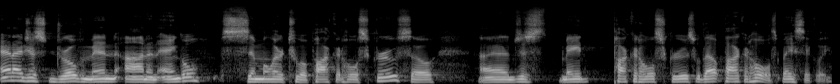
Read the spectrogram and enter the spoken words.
and I just drove them in on an angle similar to a pocket hole screw. So I just made pocket hole screws without pocket holes, basically.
